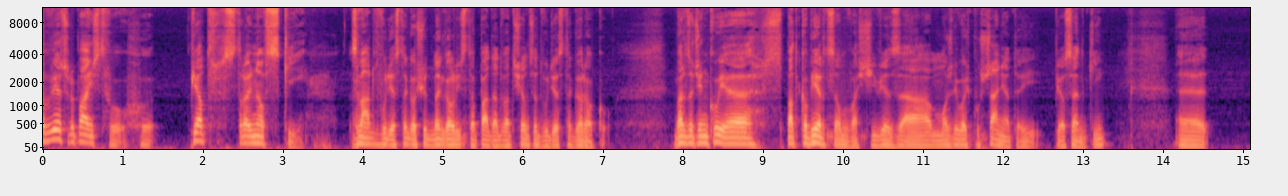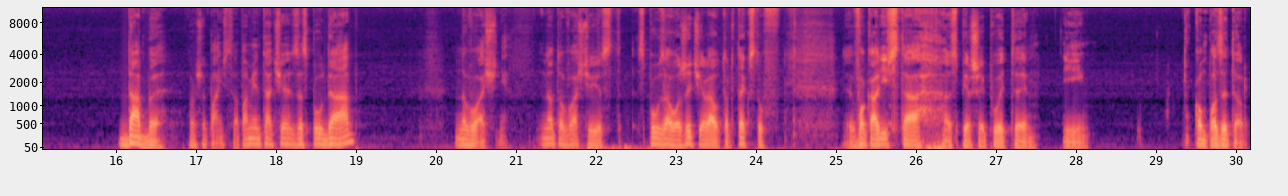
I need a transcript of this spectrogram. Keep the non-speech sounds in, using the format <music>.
Dobry wieczór Państwu. Piotr Strojnowski zmarł 27 listopada 2020 roku. Bardzo dziękuję spadkobiercom właściwie za możliwość puszczania tej piosenki. E, Dab, proszę Państwa, pamiętacie zespół Dab? No właśnie. No to właśnie jest współzałożyciel, autor tekstów, wokalista z pierwszej płyty i kompozytor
